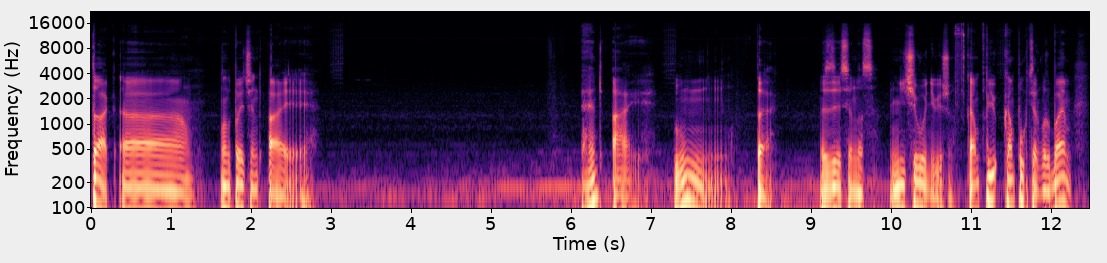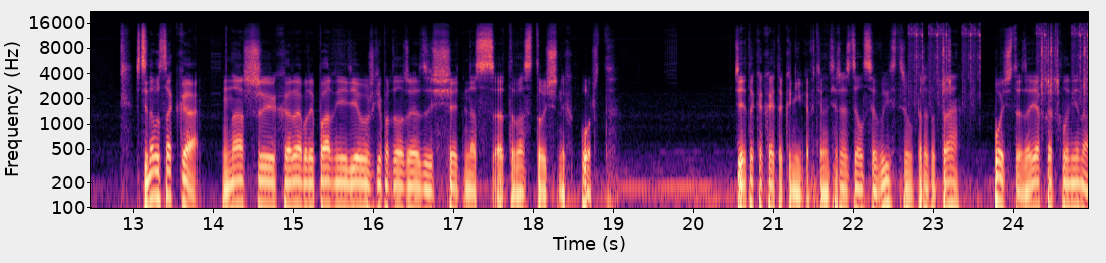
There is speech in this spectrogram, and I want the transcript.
Так, uh, on patient I. And I. Ум. Так. Здесь у нас ничего не вижу. Компью компьютер врубаем. Стена высока. Наши храбрые парни и девушки продолжают защищать нас от восточных орд. Это какая-то книга. В темноте раздался выстрел. Тра-та-та. Почта. Заявка отклонена.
